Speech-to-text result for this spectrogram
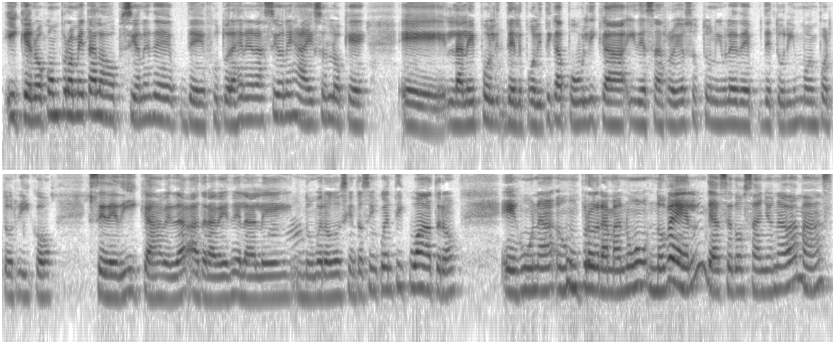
y que no comprometa las opciones de, futuras generaciones. A eso es lo que eh, la ley de política pública y desarrollo sostenible de, turismo en Puerto Rico se dedica, ¿verdad? A través de la ley número 254. Es una, un programa novel de hace dos años nada más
